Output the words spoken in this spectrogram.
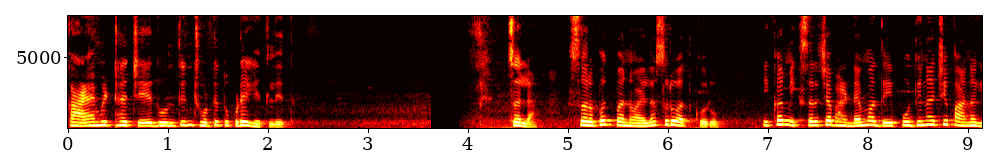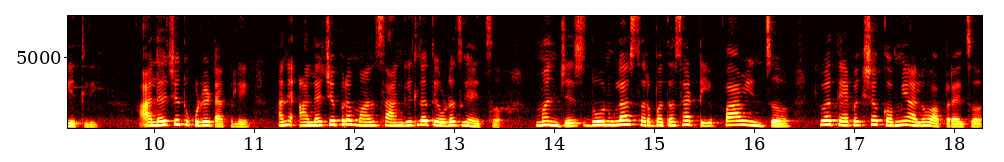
काळ्या मिठाचे दोन तीन छोटे तुकडे घेतलेत. चला सरबत बनवायला सुरुवात करू. एका मिक्सरच्या भांड्यामध्ये पुदिनाची पानं घेतली. आल्याचे तुकडे टाकले आणि आल्याचे प्रमाण सांगितलं तेवढंच घ्यायचं. म्हणजेच दोन ग्लास सरबतासाठी पाव इंच किंवा त्यापेक्षा कमी आलं वापरायचं.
